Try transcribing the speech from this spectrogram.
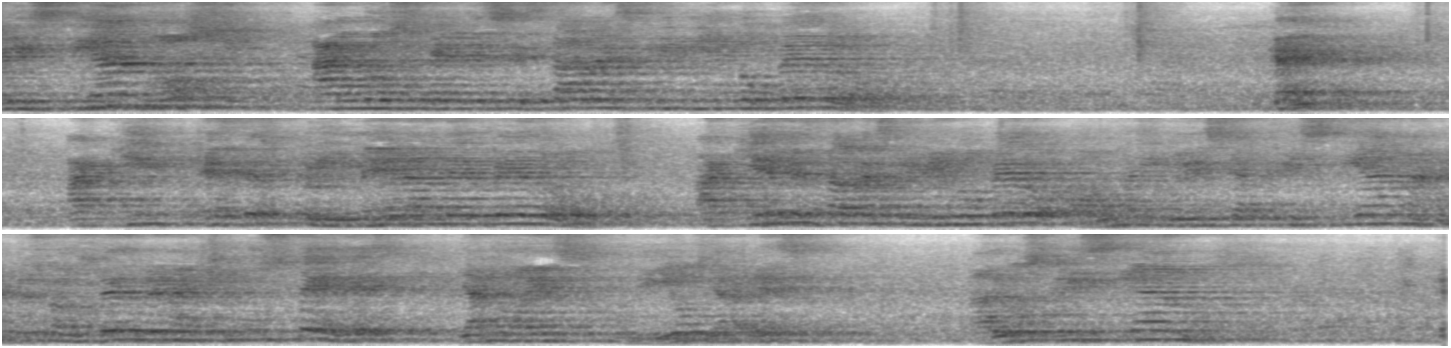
cristianos a los que les estaba escribiendo Pedro. ¿Ok? Aquí, esta es primera de Pedro. ¿A quién le estaba escribiendo Pedro? A una iglesia cristiana. Entonces, cuando ustedes ven aquí ustedes, ya no es judíos, ya es a los cristianos. ¿Ok?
